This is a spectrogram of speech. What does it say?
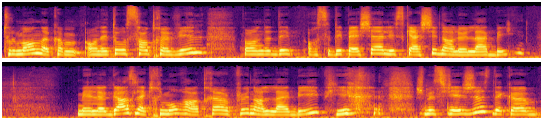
tout le monde comme on était au centre-ville on, on s'est dépêché à aller se cacher dans le labé mais le gaz lacrymo rentrait un peu dans le labé puis je me souviens juste de comme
